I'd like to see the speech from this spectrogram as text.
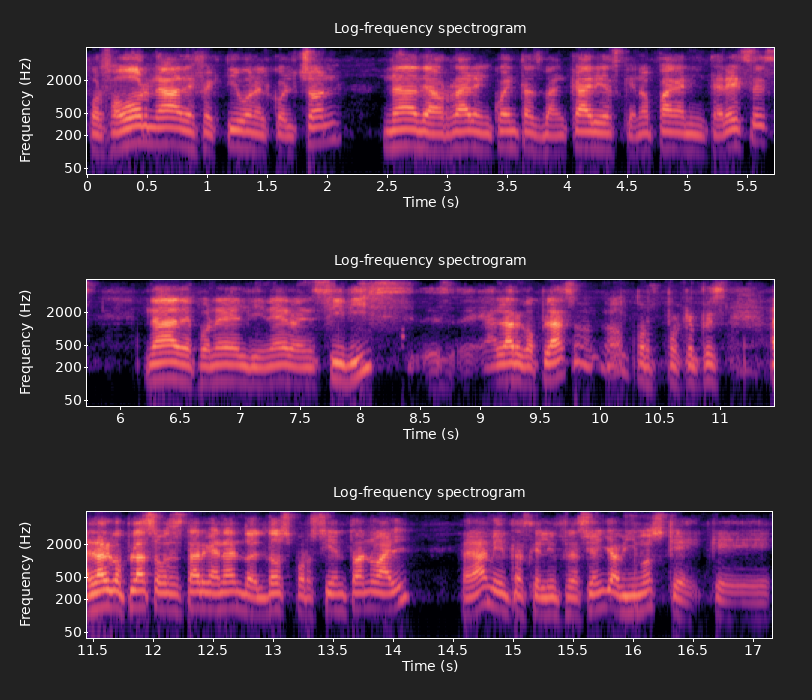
Por favor, nada de efectivo en el colchón, nada de ahorrar en cuentas bancarias que no pagan intereses, nada de poner el dinero en CDs eh, a largo plazo, ¿no? porque pues a largo plazo vas a estar ganando el 2% anual Mientras que la inflación ya vimos que,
